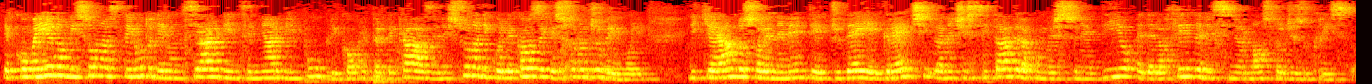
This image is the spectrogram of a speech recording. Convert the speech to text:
E come io non mi sono astenuto di annunziarvi e insegnarvi in pubblico e per le case nessuna di quelle cose che sono giovevoli, dichiarando solennemente ai giudei e ai greci la necessità della conversione a Dio e della fede nel Signor nostro Gesù Cristo.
